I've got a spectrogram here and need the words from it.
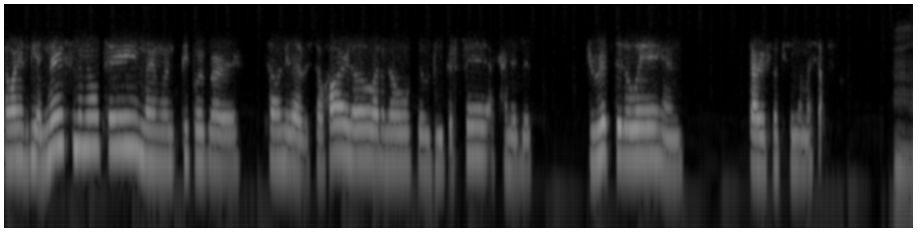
I wanted to be a nurse in the military. And then once people were telling me that it was so hard, oh, I don't know if it would be a good fit, I kind of just drifted away and started focusing on myself. Hmm.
